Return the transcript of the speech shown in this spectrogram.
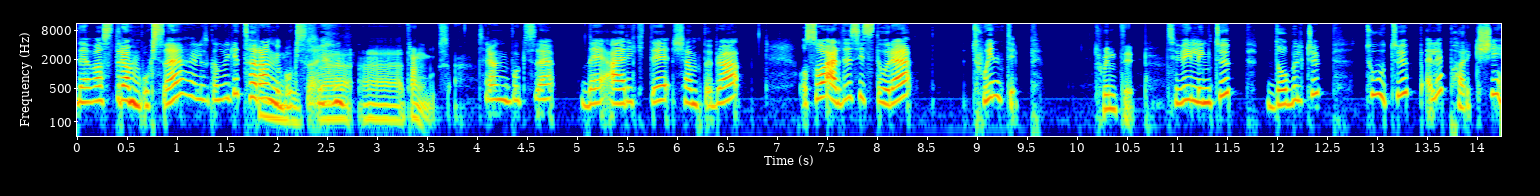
Det var strambukse, eller så kan du velge trangbukse. eh, trangbukse. Trangbukse, det er riktig. Kjempebra. Og så er det det siste ordet. Twintip. Twintip. Twin tip. Tvillingtupp, dobbelttupp, totupp eller parkski.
